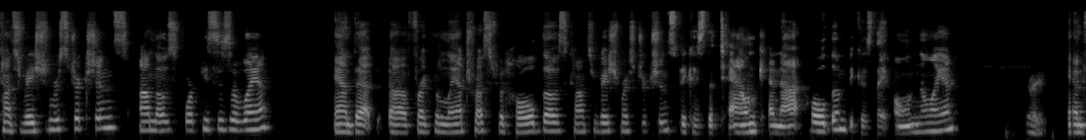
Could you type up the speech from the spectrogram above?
conservation restrictions on those four pieces of land, and that uh, Franklin Land Trust would hold those conservation restrictions because the town cannot hold them because they own the land. Right. And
